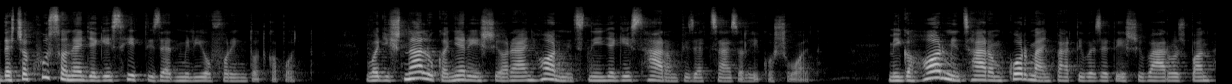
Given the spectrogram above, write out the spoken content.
de csak 21,7 millió forintot kapott. Vagyis náluk a nyerési arány 34,3%-os volt. Míg a 33 kormánypárti vezetésű városban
